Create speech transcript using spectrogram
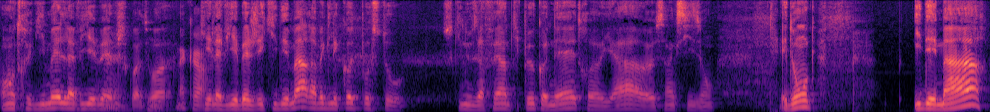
entre guillemets la vie est belge, quoi, tu vois, D'accord. qui est la vie est belge et qui démarre avec les codes postaux, ce qui nous a fait un petit peu connaître euh, il y a 5-6 ans. Et donc, il démarre,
